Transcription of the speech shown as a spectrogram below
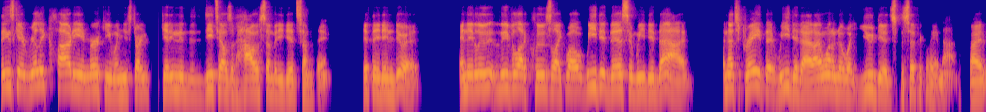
things get really cloudy and murky when you start getting into the details of how somebody did something if they didn't do it. And they leave a lot of clues like, well, we did this and we did that. And that's great that we did that. I want to know what you did specifically in that, right?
